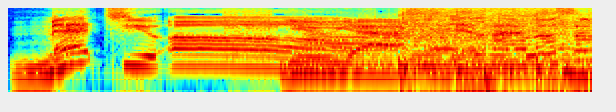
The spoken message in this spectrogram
met you. You, oh. You yeah.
